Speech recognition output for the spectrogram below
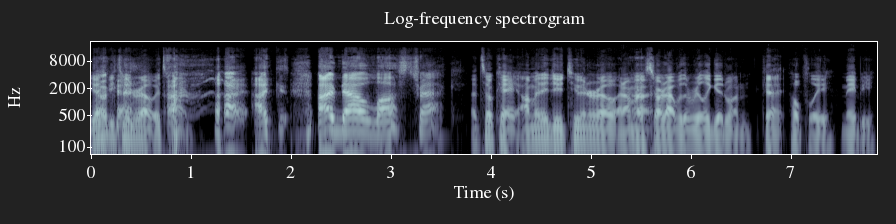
You have to be two in a row. It's fine. I, I I've now lost track. That's okay. I'm gonna do two in a row, and I'm gonna start out with a really good one. Okay. Hopefully, maybe.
